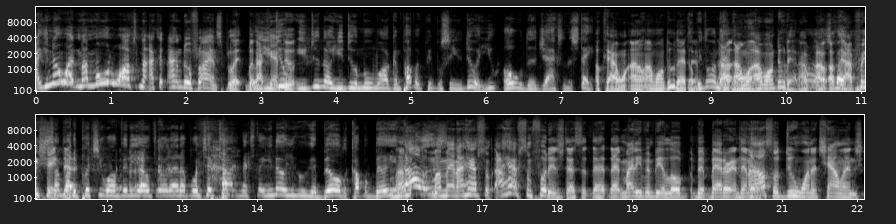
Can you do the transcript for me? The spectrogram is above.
I, you know what? My moonwalk's not. I can, I can do a flying split, but Well, I you can't do, do. You do know you do a moonwalk in public. People see you do it. You owe the Jackson estate. okay, I won't. I, I won't do that. Don't then. be doing that. I, I won't. I won't do that. I, Oh, I, okay, somebody- I appreciate somebody that. Somebody put you on video, throw that up on TikTok. Next thing you know, you're gonna get billed a couple billion My, dollars. my man, I have some. I have some footage that's that that might even be a little bit better. And then I also do want to challenge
